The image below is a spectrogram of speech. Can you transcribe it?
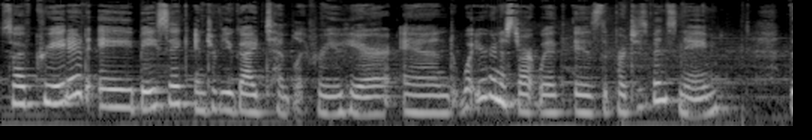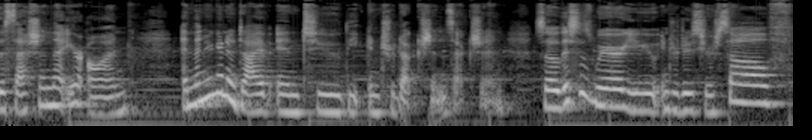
So I've created a basic interview guide template for you here, and what you're gonna start with is the participant's name, the session that you're on, and then you're gonna dive into the introduction section. So this is where you introduce yourself,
